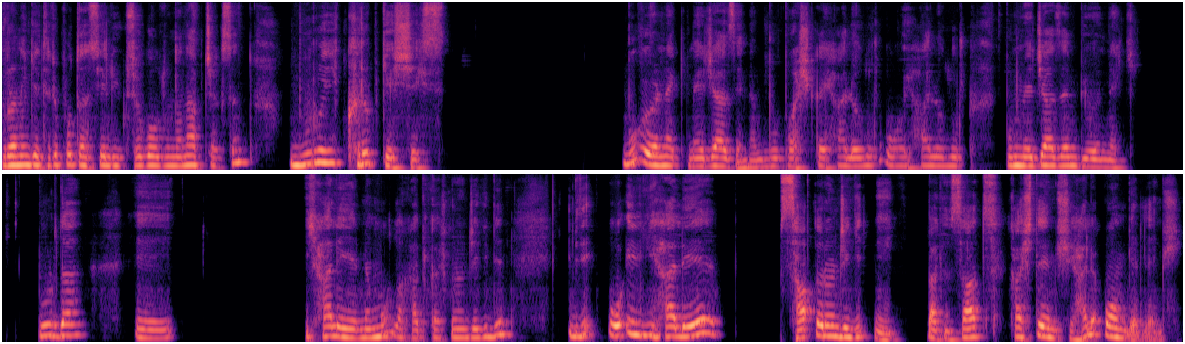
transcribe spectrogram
Buranın getiri potansiyeli yüksek olduğunda ne yapacaksın? Burayı kırıp geçeceksin. Bu örnek mecazen. bu başka ihale olur, o ihale olur. Bu mecazen bir örnek. Burada eee ihale yerine mutlaka birkaç gün önce gidin. Bir de o ilk ihaleye saatler önce gitmeyin. Bakın saat kaçtaymış ihale? 11'deymiş.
